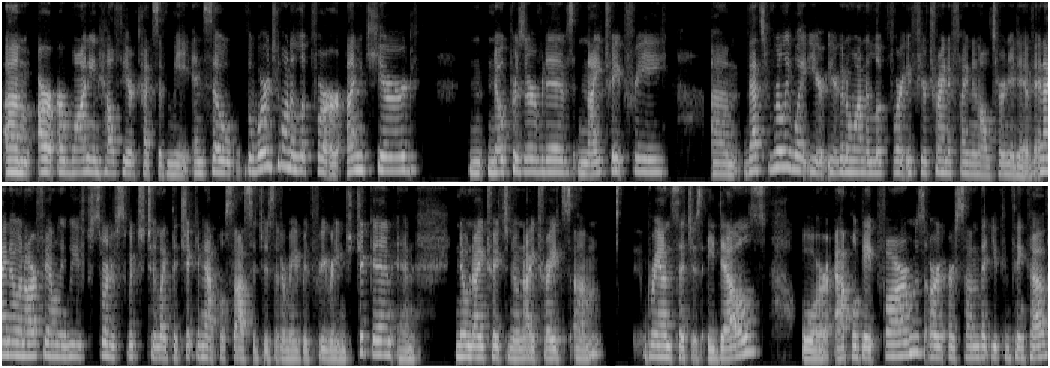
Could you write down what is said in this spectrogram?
um, are, are wanting healthier cuts of meat. And so the words you want to look for are uncured, n- no preservatives, nitrate free, um, that's really what you're you're going to want to look for if you're trying to find an alternative. And I know in our family we've sort of switched to like the chicken apple sausages that are made with free range chicken and no nitrates, no nitrates. Um, brands such as Aidells or Applegate Farms are, are some that you can think of.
